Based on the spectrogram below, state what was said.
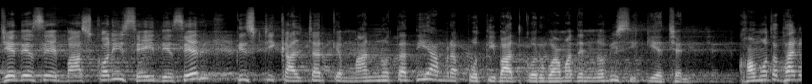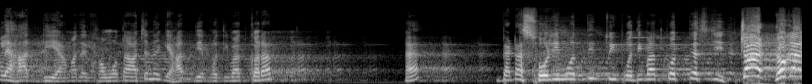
যে দেশে বাস করি, সেই দেশের কৃষ্টি কালচারকে মান্যতা দিয়ে আমরা প্রতিবাদ করব। আমাদের নবী শিখিয়েছেন। ক্ষমতা থাকলে হাত দিয়ে। আমাদের ক্ষমতা আছে নাকি হাত দিয়ে প্রতিবাদ করার? হ্যাঁ? বেটা সলিমুদ্দিন তুই প্রতিবাদ করতে এসেছিস? চল, ঢোকা,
